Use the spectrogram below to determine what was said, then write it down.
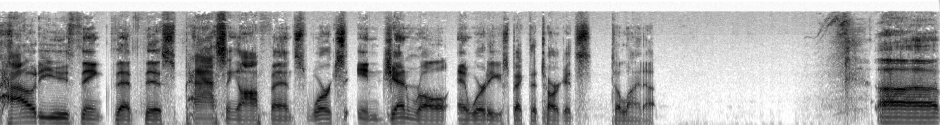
how do you think that this passing offense works in general, and where do you expect the targets to line up? Uh,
